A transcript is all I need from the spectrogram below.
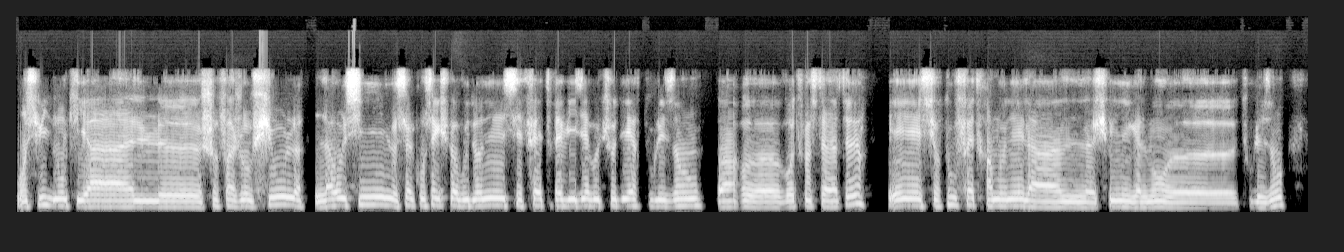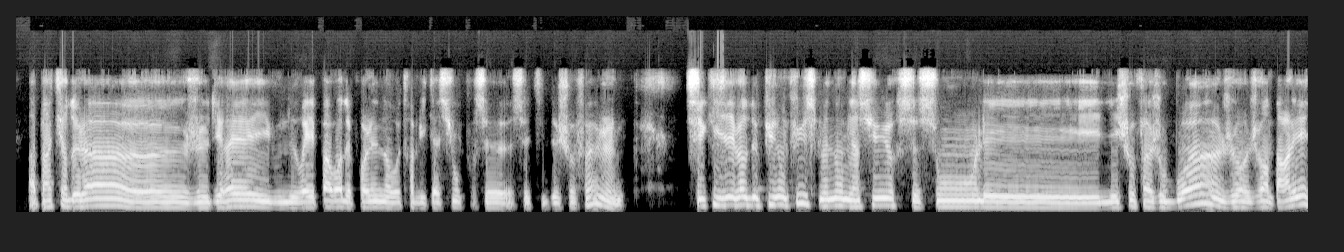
Ensuite, donc, il y a le chauffage au fioul. Là aussi, le seul conseil que je peux vous donner, c'est faites réviser votre chaudière tous les ans par euh, votre installateur et surtout faites ramoner la, la cheminée également euh, tous les ans. À partir de là, euh, je dirais, vous ne devriez pas avoir de problème dans votre habitation pour ce, ce type de chauffage. Ce qu'ils évoquent de plus en plus maintenant, bien sûr, ce sont les, les chauffages au bois. Je, je, vais en parler.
